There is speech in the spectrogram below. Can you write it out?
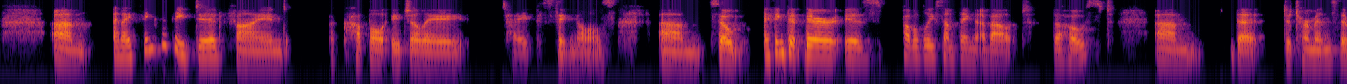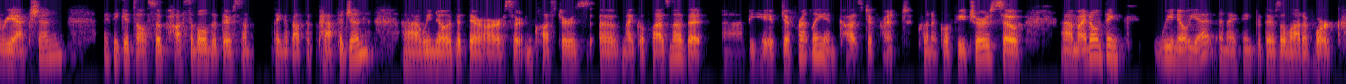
Um, and I think that they did find a couple HLA type signals. Um, so I think that there is probably something about the host um, that determines the reaction. I think it's also possible that there's something about the pathogen. Uh, we know that there are certain clusters of mycoplasma that uh, behave differently and cause different clinical features. So um, I don't think we know yet. And I think that there's a lot of work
